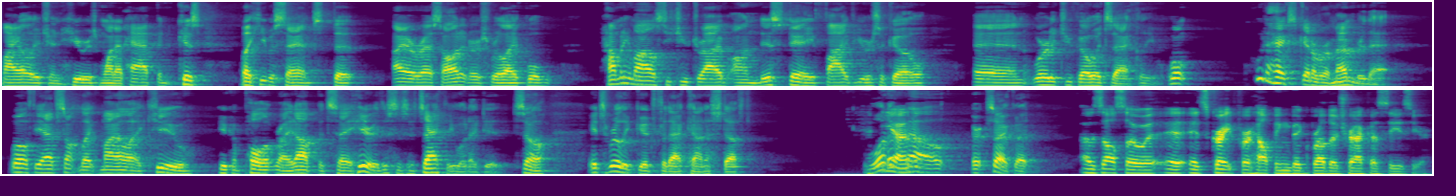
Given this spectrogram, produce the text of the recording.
mileage and here's when it happened. Because, like he was saying, that IRS auditors were like, well, how many miles did you drive on this day five years ago? And where did you go exactly? Well, who the heck's going to remember that? Well, if you have something like Mile IQ, you can pull it right up and say, here, this is exactly what I did. So it's really good for that kind of stuff. What yeah, about, or, sorry, go ahead. I was also, it's great for helping Big Brother track us easier.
